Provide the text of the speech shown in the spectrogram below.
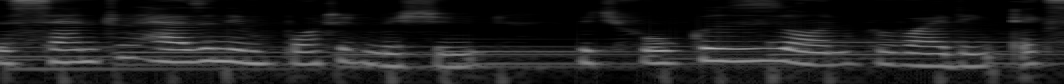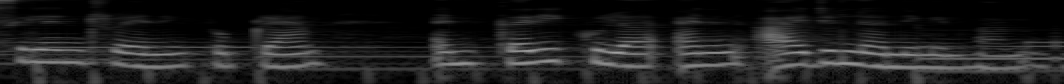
the center has an important mission which focuses on providing excellent training program and curricula and an ideal learning environment.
